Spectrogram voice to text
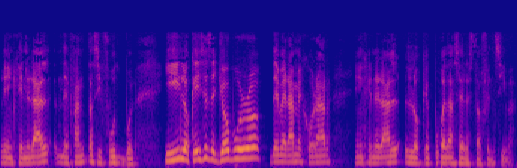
en general de fantasy fútbol. Y lo que dices de Joe Burrow deberá mejorar en general lo que pueda hacer esta ofensiva.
